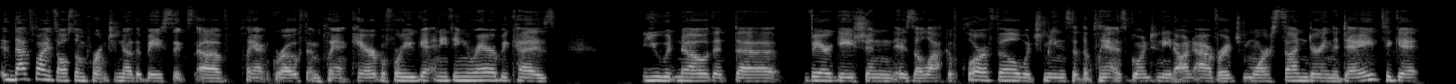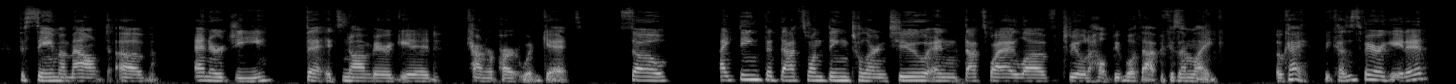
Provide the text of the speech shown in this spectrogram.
That's why it's also important to know the basics of plant growth and plant care before you get anything rare because you would know that the variegation is a lack of chlorophyll, which means that the plant is going to need, on average, more sun during the day to get the same amount of energy that its non variegated counterpart would get. So I think that that's one thing to learn too. And that's why I love to be able to help people with that because I'm like, okay, because it's variegated.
